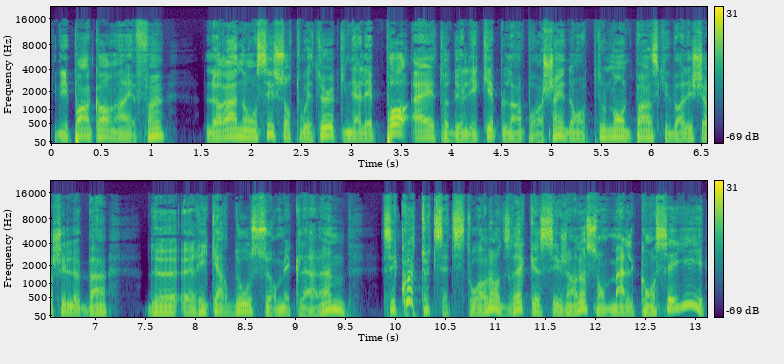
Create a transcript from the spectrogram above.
qui n'est pas encore en F1, leur a annoncé sur Twitter qu'il n'allait pas être de l'équipe l'an prochain. Donc, tout le monde pense qu'il va aller chercher le banc de euh, Ricardo sur McLaren. C'est quoi toute cette histoire-là? On dirait que ces gens-là sont mal conseillés.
